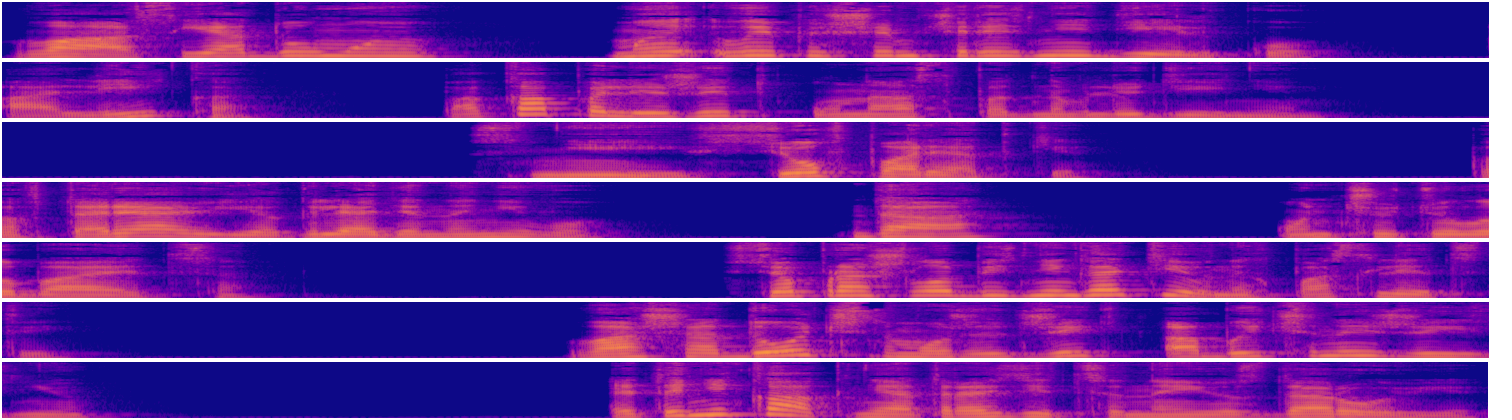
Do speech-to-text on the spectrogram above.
Вас, я думаю, мы выпишем через недельку, а Лика пока полежит у нас под наблюдением. С ней все в порядке? Повторяю я, глядя на него. Да, он чуть улыбается. Все прошло без негативных последствий. Ваша дочь сможет жить обычной жизнью это никак не отразится на ее здоровье.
